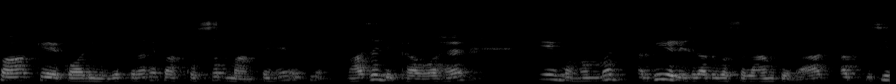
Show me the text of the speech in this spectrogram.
पाक के अकॉर्डिंग, जो कुरान पाक को सब मानते हैं, उसमें वाज लिखा हुआ है कि मोहम्मद अरबी सलाम के बाद अब किसी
